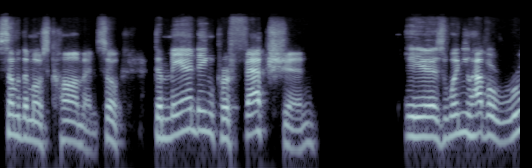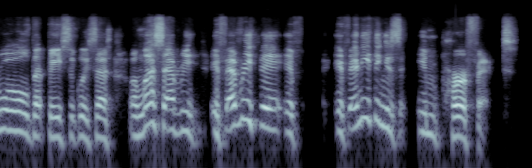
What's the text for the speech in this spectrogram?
some of the most common. So, demanding perfection is when you have a rule that basically says unless every if everything if if anything is imperfect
